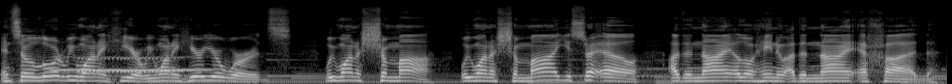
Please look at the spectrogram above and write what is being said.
And so, Lord, we want to hear. We want to hear your words. We want to Shema. We want to Shema Yisrael, Adonai Eloheinu, Adonai Echad.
